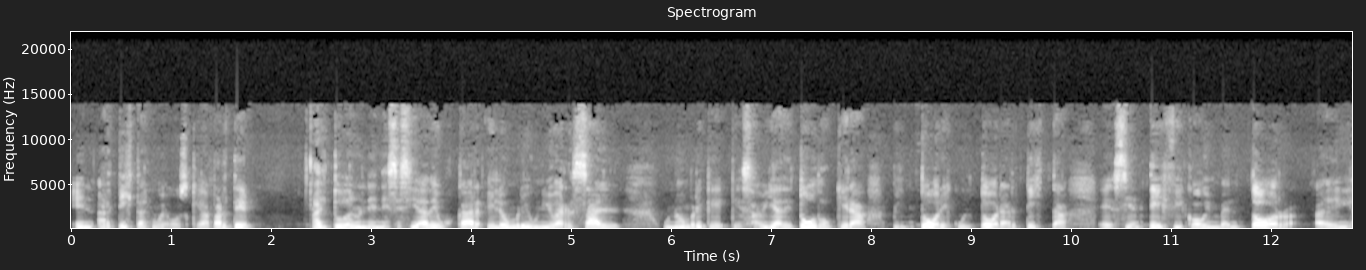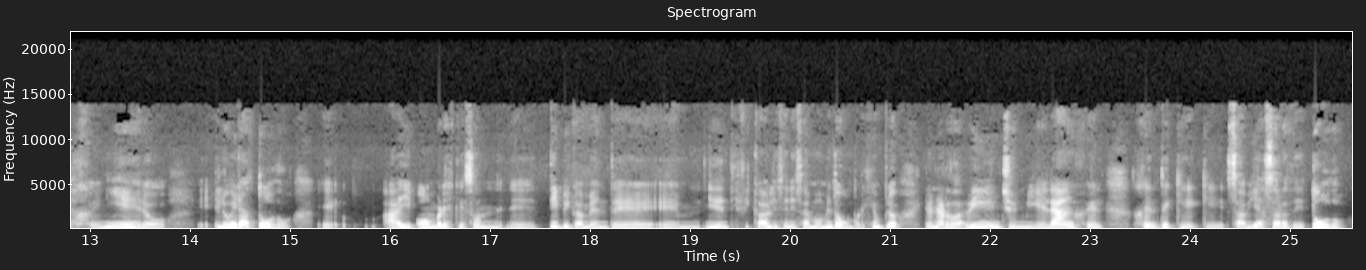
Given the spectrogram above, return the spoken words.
en artistas nuevos, que aparte hay toda una necesidad de buscar el hombre universal, un hombre que, sabía de todo, que era pintor, escultor, artista, eh, científico, inventor, eh, ingeniero, eh, lo era todo. hay hombres que son típicamente em, identificables en ese momento, como por ejemplo Leonardo da Vinci, Miguel Ángel, gente que, que sabía hacer de todo,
